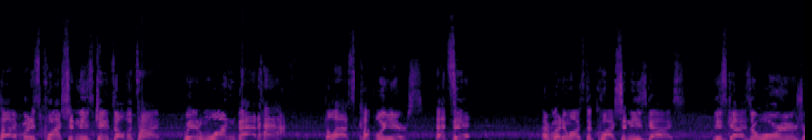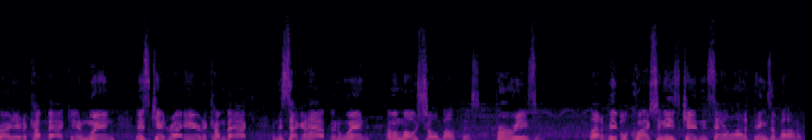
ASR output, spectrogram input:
Everybody's questioning these kids all the time. We had one bad half the last couple years. That's it. Everybody wants to question these guys. These guys are warriors right here to come back and win. This kid right here to come back in the second half and win. I'm emotional about this for a reason. A lot of people question these kids and say a lot of things about them.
